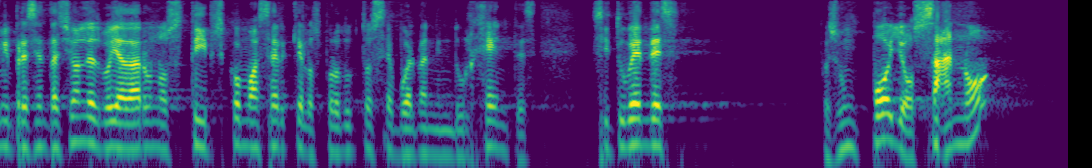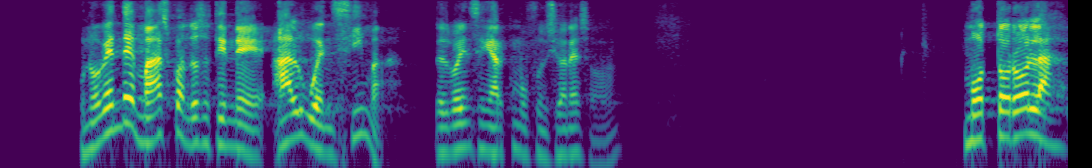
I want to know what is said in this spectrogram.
mi presentación les voy a dar unos tips cómo hacer que los productos se vuelvan indulgentes. Si tú vendes pues un pollo sano, uno vende más cuando eso tiene algo encima. Les voy a enseñar cómo funciona eso. Motorola,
